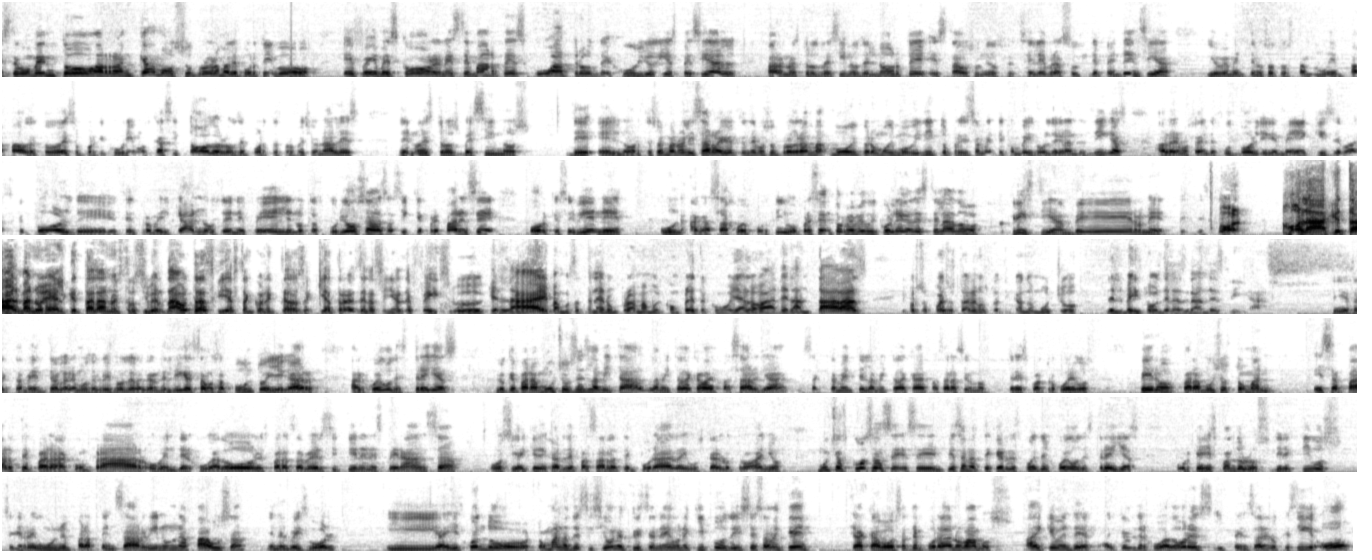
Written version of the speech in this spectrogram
Este momento arrancamos su programa deportivo FM Score en este martes 4 de julio, día especial para nuestros vecinos del norte. Estados Unidos celebra su independencia y obviamente nosotros estamos muy empapados de todo eso porque cubrimos casi todos los deportes profesionales de nuestros vecinos del norte. Soy Manuel Izarra y hoy tendremos un programa muy, pero muy movidito, precisamente con béisbol de grandes ligas. Hablaremos también de fútbol, Liga MX, de básquetbol, de centroamericanos, de NFL, notas curiosas, así que prepárense porque se viene un agasajo deportivo. Presento a mi amigo y colega de este lado, Cristian Bernet. Hola. Hola, ¿qué tal Manuel? ¿Qué tal a nuestros cibernautas que ya están conectados aquí a través de la señal de Facebook Live? Vamos a tener un programa muy completo como ya lo adelantabas y por supuesto estaremos platicando mucho del béisbol de las grandes ligas. Sí, exactamente, hablaremos del béisbol de las grandes ligas. Estamos a punto de llegar al juego de estrellas, lo que para muchos es la mitad, la mitad acaba de pasar ya, exactamente la mitad acaba de pasar hace unos 3, 4 juegos, pero para muchos toman esa parte para comprar o vender jugadores, para saber si tienen esperanza o si hay que dejar de pasar la temporada y buscar el otro año. Muchas cosas se, empiezan a tejer después del juego de estrellas, porque es cuando los directivos se reúnen para pensar, viene una pausa en el béisbol y ahí es cuando toman las decisiones, Cristian. ¿eh? Un equipo dice, ¿saben qué? Se acabó esta temporada, no vamos. Hay que vender, hay que vender jugadores y pensar en lo que sigue. O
